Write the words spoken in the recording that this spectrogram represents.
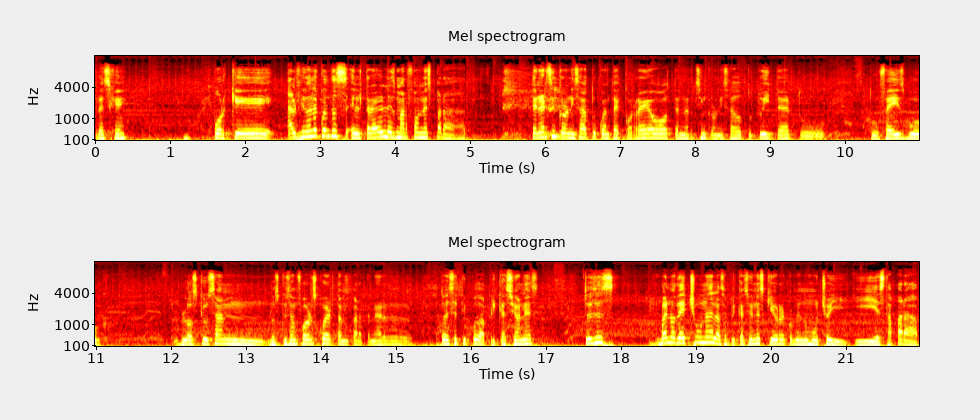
3G. Porque al final de cuentas, el traer el smartphone es para tener sincronizada tu cuenta de correo, tener sincronizado tu Twitter, tu, Facebook, los que usan los que usan Foursquare también para tener todo ese tipo de aplicaciones. Entonces, bueno, de hecho una de las aplicaciones que yo recomiendo mucho y está para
